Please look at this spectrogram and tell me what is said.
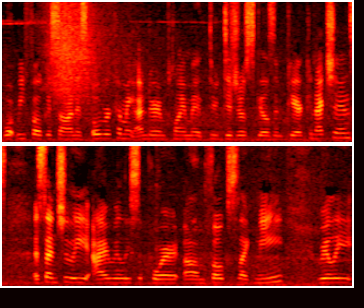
What we focus on is overcoming underemployment through digital skills and peer connections. Essentially, I really support um, folks like me really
